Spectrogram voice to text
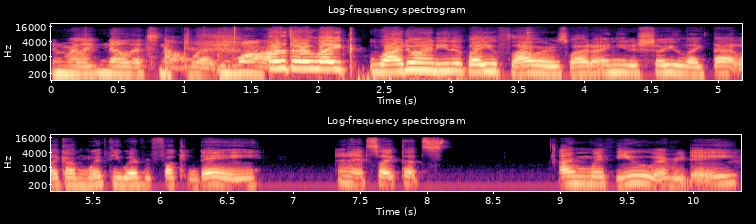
and we're like, no, that's not what we want. Or they're like, why do I need to buy you flowers? Why do I need to show you like that? Like I'm with you every fucking day. And it's like, that's, I'm with you every day.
